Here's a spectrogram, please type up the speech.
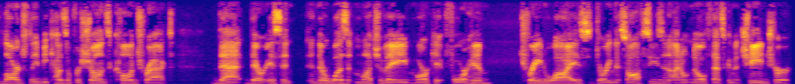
largely because of Richaun's contract that there isn't and there wasn't much of a market for him trade wise during this offseason. I don't know if that's going to change or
